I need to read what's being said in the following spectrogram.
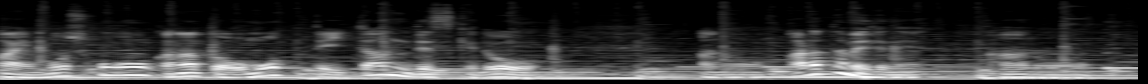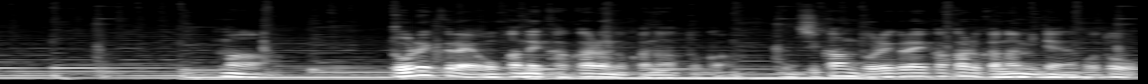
はい、申し込もうかなと思っていたんですけどあの改めてねあのまあどれくらいお金かかるのかなとか時間どれくらいかかるかなみたいなことを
